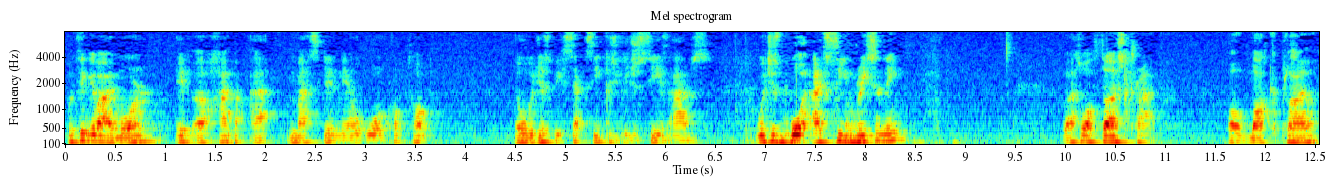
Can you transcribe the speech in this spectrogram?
But think about it more. If a hyper masculine male wore a crop top, it would just be sexy because you could just see his abs, which is what I've seen recently. Saw a thirst trap of Markiplier,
